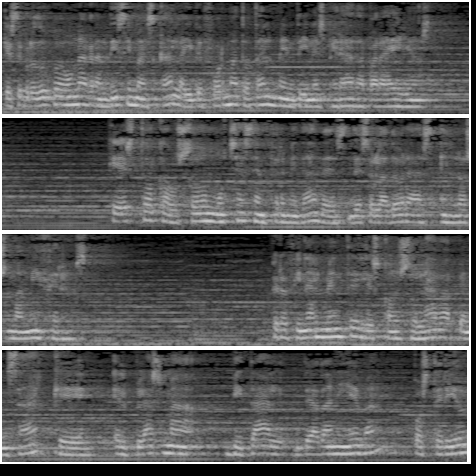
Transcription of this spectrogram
que se produjo a una grandísima escala y de forma totalmente inesperada para ellos, que esto causó muchas enfermedades desoladoras en los mamíferos. Pero finalmente les consolaba pensar que el plasma vital de Adán y Eva posterior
